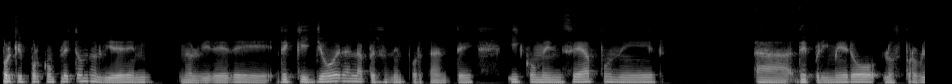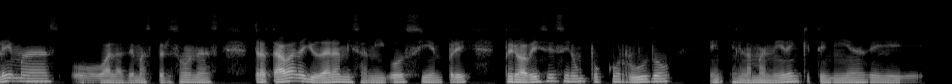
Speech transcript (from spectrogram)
porque por completo me olvidé de mí, me olvidé de, de que yo era la persona importante y comencé a poner de primero los problemas o a las demás personas. Trataba de ayudar a mis amigos siempre, pero a veces era un poco rudo en, la manera en que tenía de,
